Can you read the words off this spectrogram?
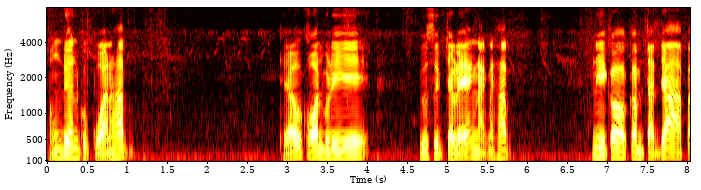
สองเดือนกว่าๆนะครับ แถวคอนบุรีรู้สึกจะแรงหนักนะครับ นี่ก็กำจัดหญ้าไป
